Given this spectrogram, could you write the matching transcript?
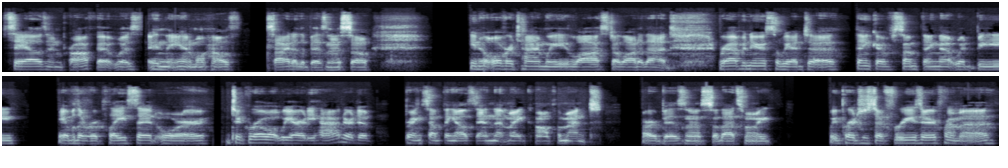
sales and profit was in the animal health side of the business. So, you know, over time we lost a lot of that revenue. So we had to think of something that would be able to replace it or to grow what we already had or to bring something else in that might complement our business. So that's when we we purchased a freezer from a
